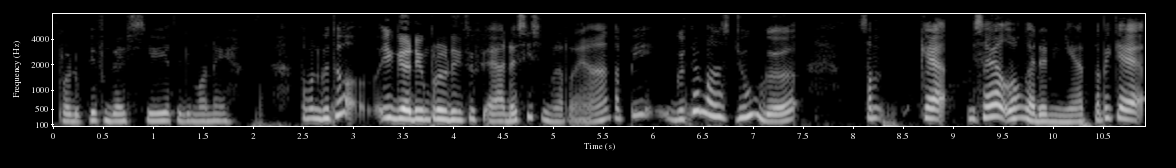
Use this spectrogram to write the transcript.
produktif guys sih atau gimana ya temen gue tuh ya gak ada yang produktif. Ya ada sih sebenarnya tapi gue tuh males juga. Sem kayak misalnya lo nggak ada niat tapi kayak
